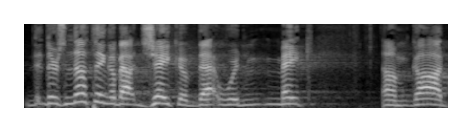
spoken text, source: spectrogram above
there's nothing about Jacob that would make um, God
